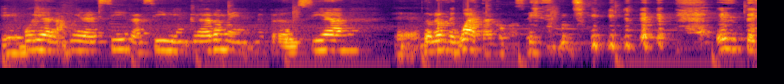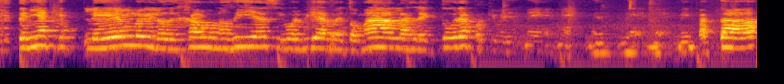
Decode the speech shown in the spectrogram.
eh, voy, a, voy a decir así bien claro, me, me producía dolor de guata, como se dice en Chile. Este, tenía que leerlo y lo dejaba unos días y volvía a retomar las lecturas porque me, impactaba,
